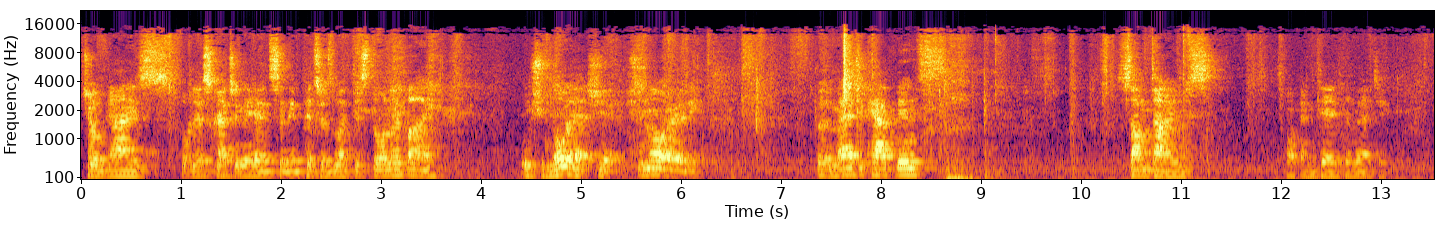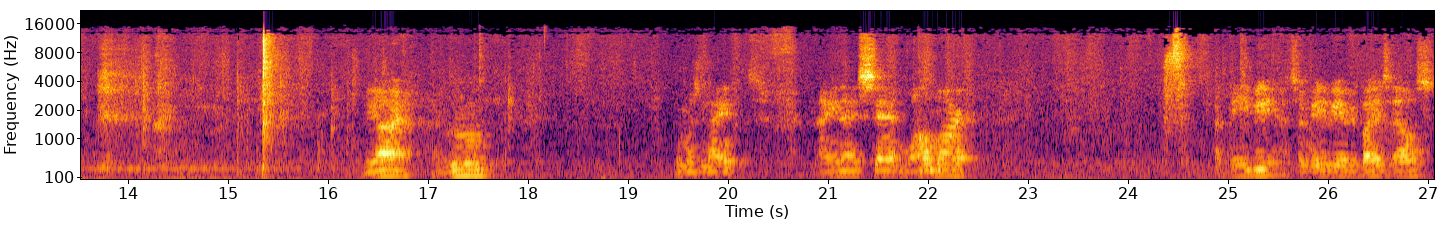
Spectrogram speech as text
Show guys oh, over there scratching their heads, sending pictures like this store I buy. You should know that shit. You should know already. But the magic happens sometimes. Fucking dead the magic. We are a room. It was nine, 99 cent Walmart. A baby. That's a baby. Everybody's else.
